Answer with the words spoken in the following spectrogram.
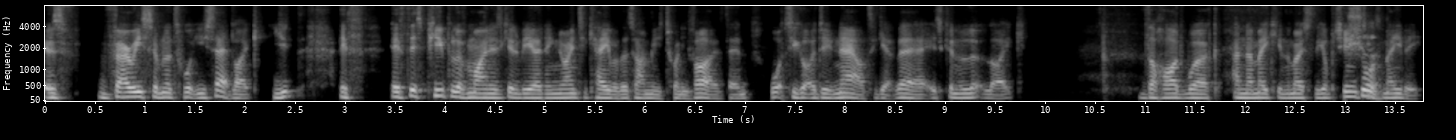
it was very similar to what you said. Like you, if if this pupil of mine is going to be earning 90k by the time he's 25, then what's he got to do now to get there? It's going to look like the hard work and they're making the most of the opportunities, Sure. maybe.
